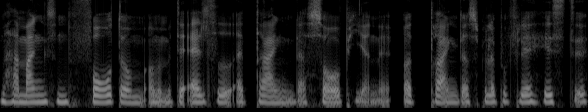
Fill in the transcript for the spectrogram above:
Man har mange sådan fordomme om, at det altid er drengen, der sover pigerne, og drengen, der spiller på flere heste.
